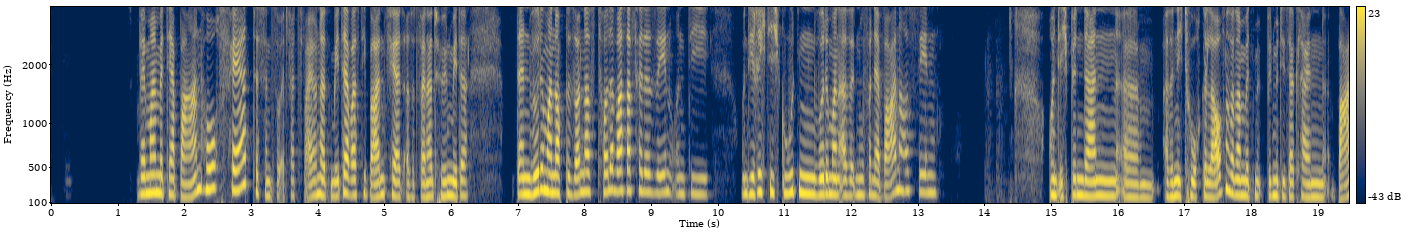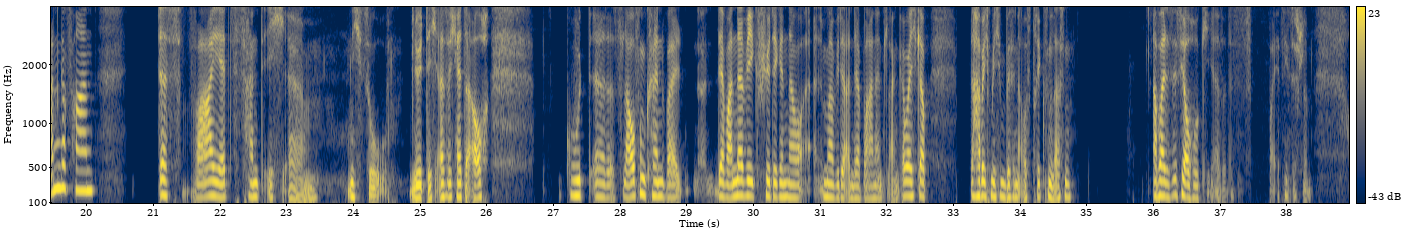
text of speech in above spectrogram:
wenn man mit der Bahn hochfährt, das sind so etwa 200 Meter, was die Bahn fährt, also 200 Höhenmeter, dann würde man noch besonders tolle Wasserfälle sehen und die, und die richtig guten würde man also nur von der Bahn aus sehen. Und ich bin dann, ähm, also nicht hochgelaufen, sondern mit, mit, bin mit dieser kleinen Bahn gefahren. Das war jetzt, fand ich, ähm, nicht so nötig. Also ich hätte auch gut äh, das laufen können, weil der Wanderweg führte genau immer wieder an der Bahn entlang. Aber ich glaube, da habe ich mich ein bisschen austricksen lassen. Aber das ist ja auch okay. Also das war jetzt nicht so schlimm.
